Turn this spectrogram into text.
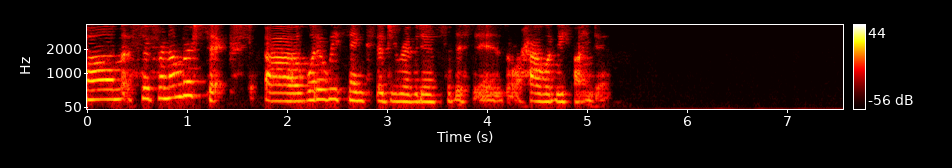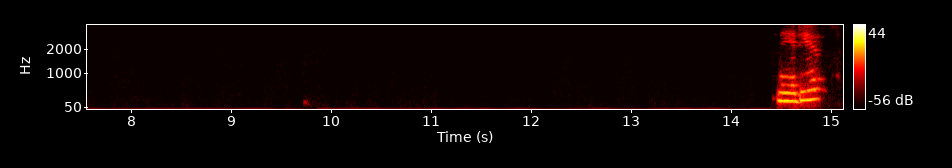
Um, so for number six, uh, what do we think the derivative for this is, or how would we find it? Any ideas?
